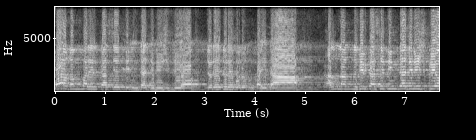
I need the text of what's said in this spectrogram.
পয়গম্বরের কাছে তিনটা জিনিস প্রিয়। জোরে জোরে বলুন কয়টা? আল্লাহ নবীর কাছে তিনটা জিনিস প্রিয়।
